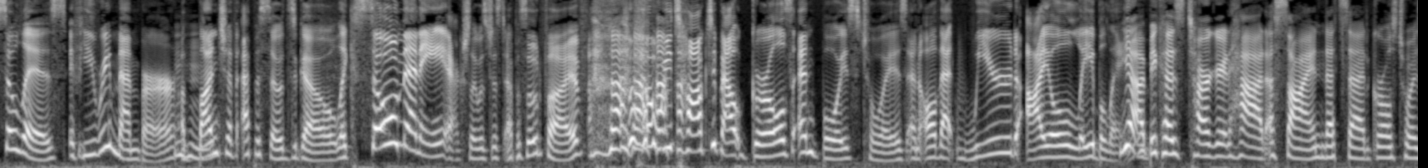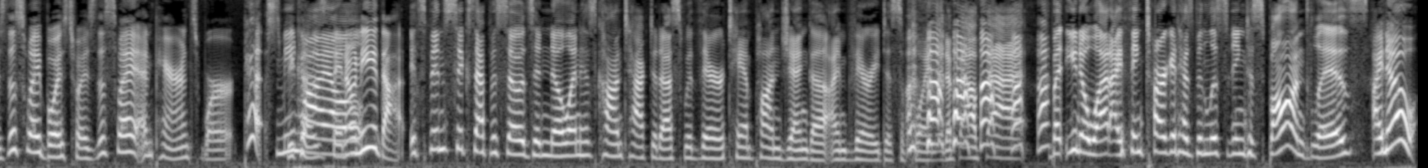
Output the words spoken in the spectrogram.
So, Liz, if you remember a mm-hmm. bunch of episodes ago, like so many, actually, it was just episode five, we talked about girls and boys' toys and all that weird aisle labeling. yeah, because Target had a sign that said girls' toys this way, boys' toys this way, and parents were pissed Meanwhile, because they don't need that. It's been six episodes and no one has contacted us with their tampon Jenga. I'm very disappointed about that. But you know what? I think Target has been listening to Spawned, Liz. I know.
